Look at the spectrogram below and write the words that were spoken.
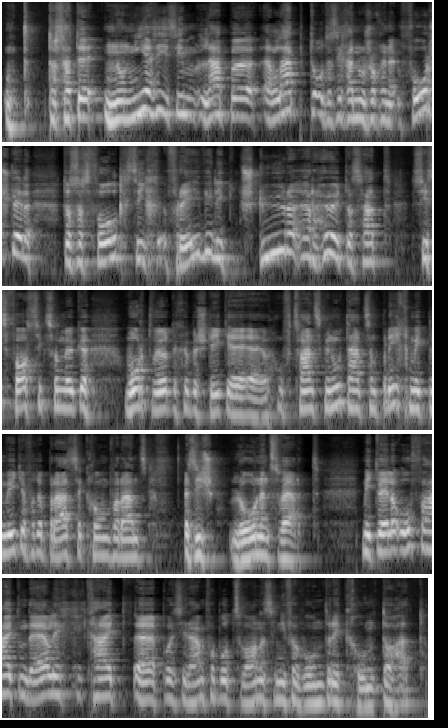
Und das hat er noch nie in seinem Leben erlebt oder sich auch nur schon vorstellen dass das Volk sich freiwillig die Steuern erhöht. Das hat sein Fassungsvermögen wortwörtlich überstiegen. Äh, auf 20 Minuten hat es einen Bericht mit dem Video von der Pressekonferenz. Es ist lohnenswert. Mit welcher Offenheit und Ehrlichkeit äh, Präsident von Botswana seine Verwunderung kundgetan hat.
